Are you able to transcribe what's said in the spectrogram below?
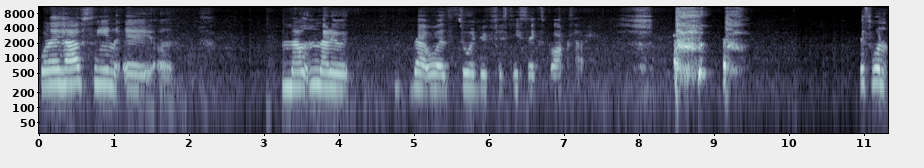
But I have seen a um, mountain that it that was 256 blocks high. this one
